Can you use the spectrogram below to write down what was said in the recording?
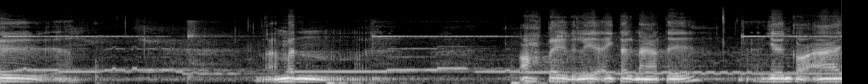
គឺមិន អស់ពេលវេលាអីទៅណាទេ យើងក៏អាច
